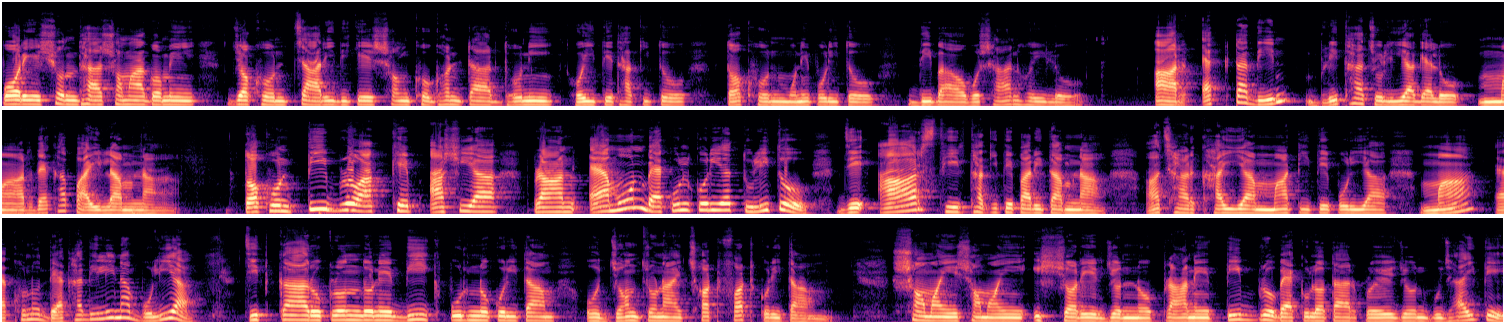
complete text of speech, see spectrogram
পরে সন্ধ্যা সমাগমে যখন চারিদিকে শঙ্খ ঘণ্টার ধ্বনি হইতে থাকিত, তখন মনে পড়িত, দিবা অবসান হইল। আর একটা দিন বৃথা চলিয়া গেল, মার দেখা পাইলাম না। তখন তীব্র আক্ষেপ আসিয়া প্রাণ এমন ব্যাকুল করিয়া তুলিত যে আর স্থির থাকিতে পারিতাম না। আছাড় খাইয়া মাটিতে পড়িয়া মা এখনও দেখা দিলি না বলিয়া চিৎকার ও ক্রন্দনে দিক পূর্ণ করিতাম ও যন্ত্রণায় ছটফট করিতাম। সময়ে সময়ে ঈশ্বরের জন্য প্রাণে তীব্র ব্যাকুলতার প্রয়োজন বুঝাইতে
